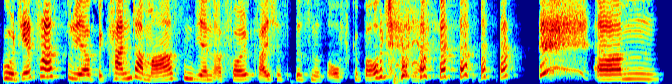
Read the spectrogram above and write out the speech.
Gut, jetzt hast du ja bekanntermaßen dir ein erfolgreiches Business aufgebaut. Ja. ähm,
